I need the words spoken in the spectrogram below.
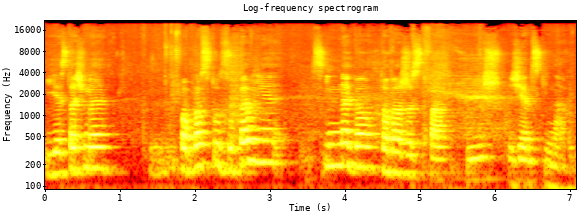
i jesteśmy po prostu zupełnie z innego towarzystwa niż ziemski naród.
